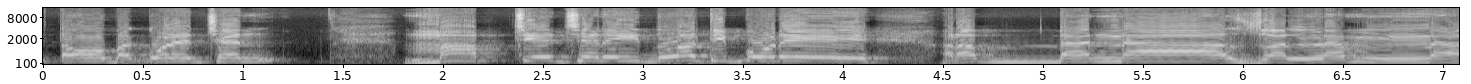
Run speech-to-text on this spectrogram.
তওবা করেছেন। মাপ চেয়েছেন এই দোয়াটি পড়ে, রব্বানা জাল্লামনা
